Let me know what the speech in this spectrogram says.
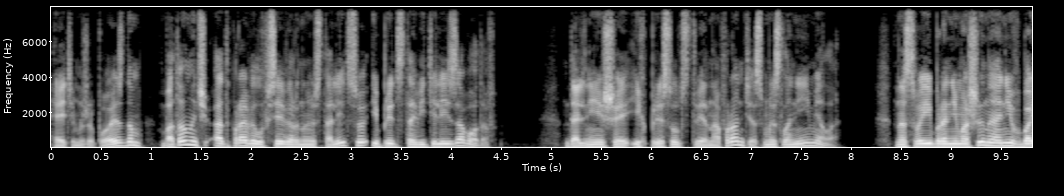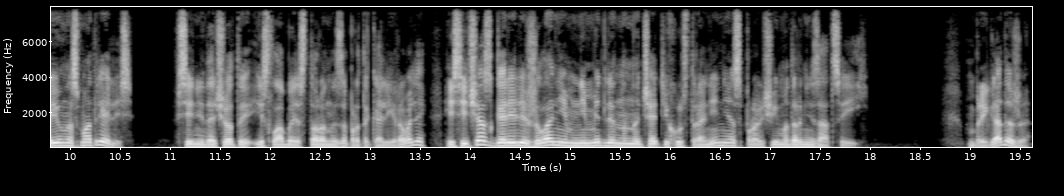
Этим же поездом Батоныч отправил в северную столицу и представителей заводов. Дальнейшее их присутствие на фронте смысла не имело. На свои бронемашины они в бою насмотрелись, все недочеты и слабые стороны запротоколировали, и сейчас горели желанием немедленно начать их устранение с прочей модернизацией. Бригада же,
